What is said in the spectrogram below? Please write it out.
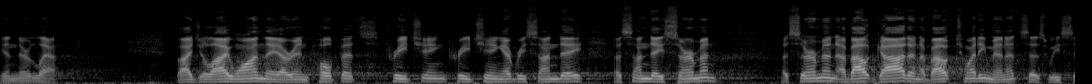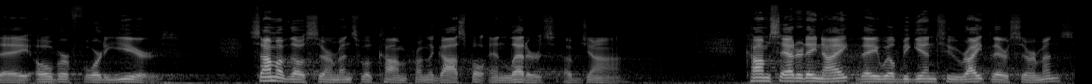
in their left. By July 1, they are in pulpits preaching, preaching every Sunday, a Sunday sermon, a sermon about God in about 20 minutes, as we say, over 40 years. Some of those sermons will come from the Gospel and letters of John. Come Saturday night, they will begin to write their sermons.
